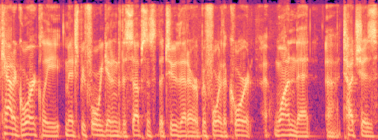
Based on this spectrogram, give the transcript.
categorically, Mitch, before we get into the substance of the two that are before the court, one that uh, touches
